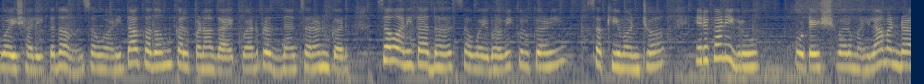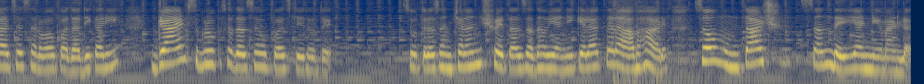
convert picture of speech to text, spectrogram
वैशाली कदम सौ अनिता कदम कल्पना गायकवाड प्रज्ञा चरणकर सौ अनिता धस सौ वैभवी कुलकर्णी सखी मंच हिरकणी ग्रुप कोटेश्वर महिला मंडळाचे सर्व पदाधिकारी जायंट्स ग्रुप सदस्य उपस्थित होते. सूत्रसंचालन श्वेता जाधव यांनी केलं तर आभार सौ मुमताज संदे यांनी मांडलं.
